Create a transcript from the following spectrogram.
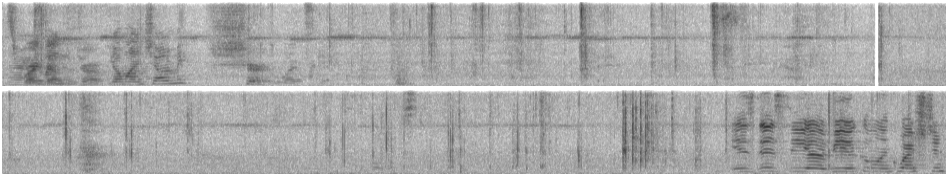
It's All right down mind- the driveway. Y'all mind showing me? Sure, let's go. Is this the uh, vehicle in question?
